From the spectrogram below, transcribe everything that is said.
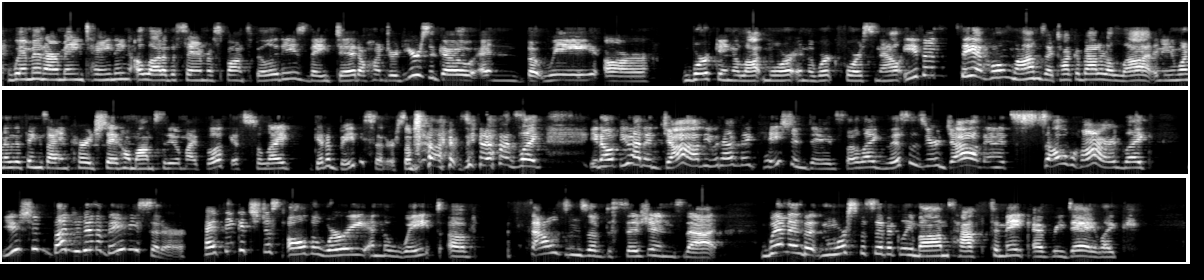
women are maintaining a lot of the same responsibilities they did 100 years ago and but we are working a lot more in the workforce now. Even stay at home moms, I talk about it a lot. I mean, one of the things I encourage stay at home moms to do in my book is to like get a babysitter sometimes. you know, it's like, you know, if you had a job, you would have vacation days. So, like, this is your job and it's so hard. Like, you should budget in a babysitter. I think it's just all the worry and the weight of thousands of decisions that women, but more specifically moms, have to make every day. Like,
